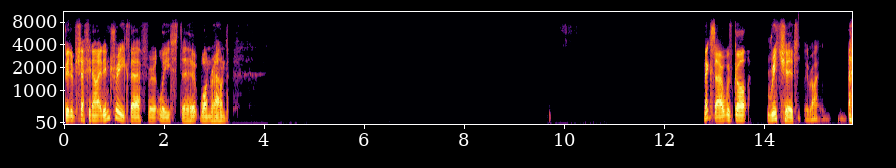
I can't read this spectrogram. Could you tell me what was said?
bit of Sheffield United intrigue there for at least uh, one round. Next out, we've got Richard. You're right.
